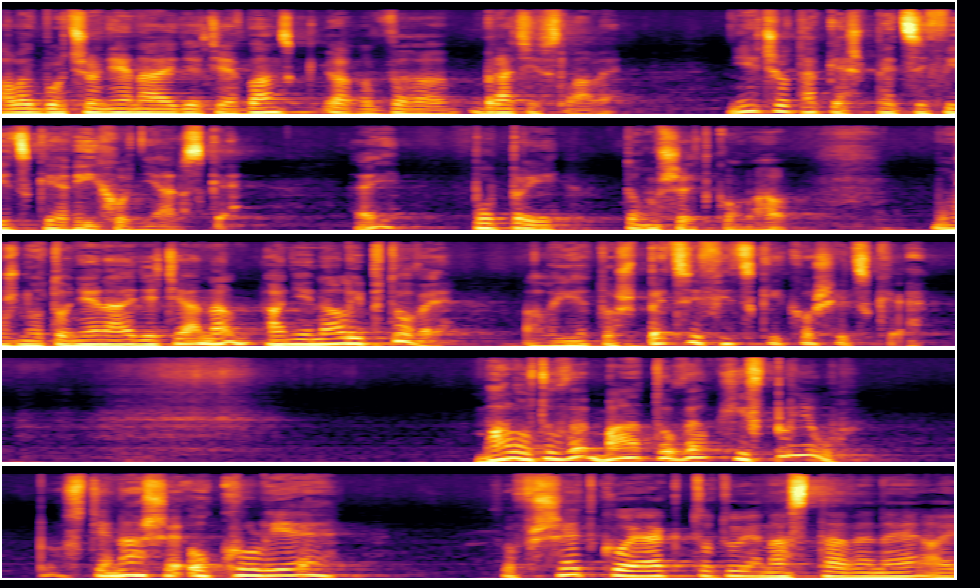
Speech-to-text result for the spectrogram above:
alebo čo nenájdete v, Bansk- v Bratislave. Niečo také špecifické, východniarské. Hej? Popri tom všetkom. A možno to nenájdete ani na Liptove, ale je to špecificky košické. Malo to, má to veľký vplyv. Proste naše okolie, to všetko, jak to tu je nastavené aj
